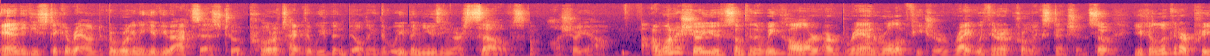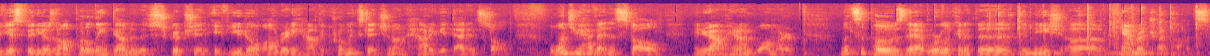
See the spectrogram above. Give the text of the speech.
And if you stick around, we're going to give you access to a prototype that we've been building, that we've been using ourselves. I'll show you how. I want to show you something that we call our, our brand rollup feature right within our Chrome extension. So you can look at our previous videos, and I'll put a link down to the description if you don't already have the Chrome extension on how to get that installed. But once you have it installed and you're out here on Walmart, let's suppose that we're looking at the, the niche of camera tripods.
